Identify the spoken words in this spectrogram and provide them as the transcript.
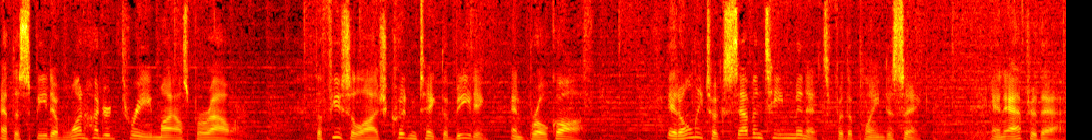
at the speed of 103 miles per hour. The fuselage couldn't take the beating and broke off. It only took 17 minutes for the plane to sink, and after that,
